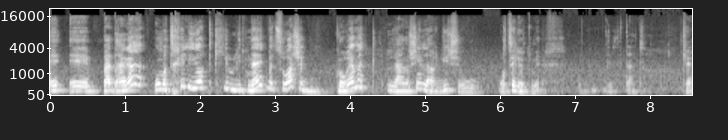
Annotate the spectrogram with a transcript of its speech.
אה, אה, בהדרגה הוא מתחיל להיות, כאילו, להתנהג בצורה שגורמת לאנשים להרגיש שהוא רוצה להיות מלך. דיקטטור. כן.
